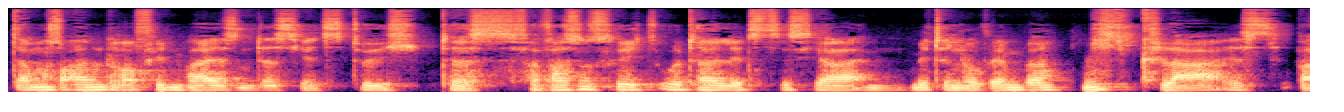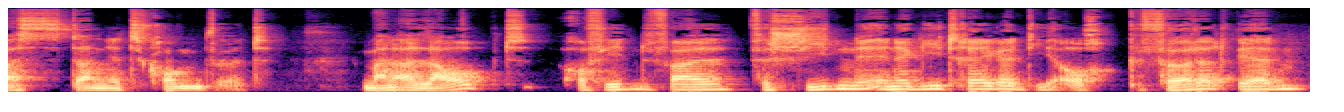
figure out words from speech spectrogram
Da muss man darauf hinweisen, dass jetzt durch das Verfassungsgerichtsurteil letztes Jahr Mitte November nicht klar ist, was dann jetzt kommen wird. Man erlaubt auf jeden Fall verschiedene Energieträger, die auch gefördert werden.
